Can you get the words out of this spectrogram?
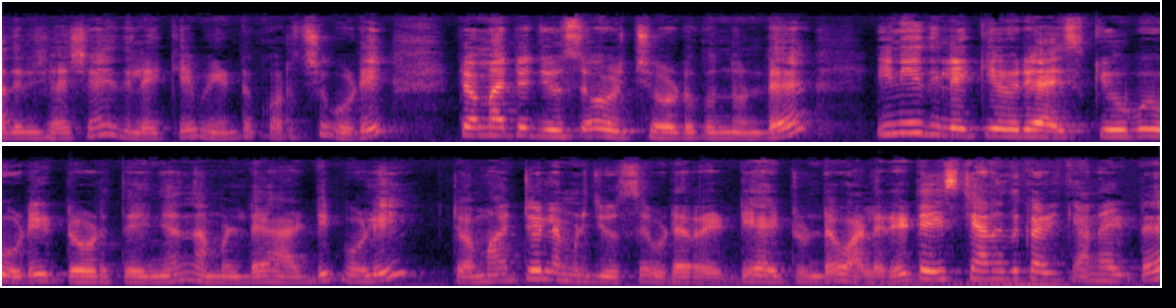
അതിനുശേഷം ഇതിലേക്ക് വീണ്ടും കുറച്ചുകൂടി ടൊമാറ്റോ ജ്യൂസ് ഒഴിച്ചു കൊടുക്കുന്നുണ്ട്. ഇനി ഇതിലേക്ക് ഒരു ഐസ് ക്യൂബ് കൂടി ഇട്ട് കൊടുത്തു കഴിഞ്ഞാൽ നമ്മളുടെ അടിപൊളി ടൊമാറ്റോ ലെമൺ ജ്യൂസ് ഇവിടെ റെഡി ആയിട്ടുണ്ട്. വളരെ ടേസ്റ്റാണ് ഇത് കഴിക്കാനായിട്ട്.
